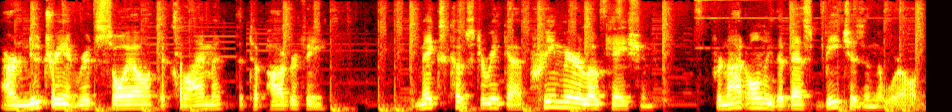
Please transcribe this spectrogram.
Our nutrient rich soil, the climate, the topography makes Costa Rica a premier location for not only the best beaches in the world,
